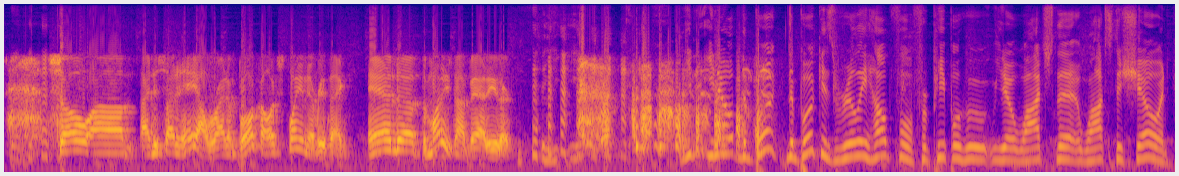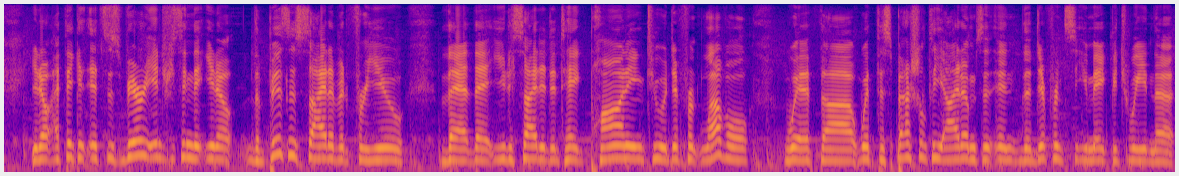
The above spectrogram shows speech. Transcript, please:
so um, I decided, hey, I'll write a book. I'll explain everything, and uh, the money's not bad either. you, you know the book is really helpful for people who you know watch the watch the show. And you know I think it's just very interesting that you know the business side of it for you that that you decided to take pawning to a different level with uh, with the specialty items and, and the difference that you make between the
